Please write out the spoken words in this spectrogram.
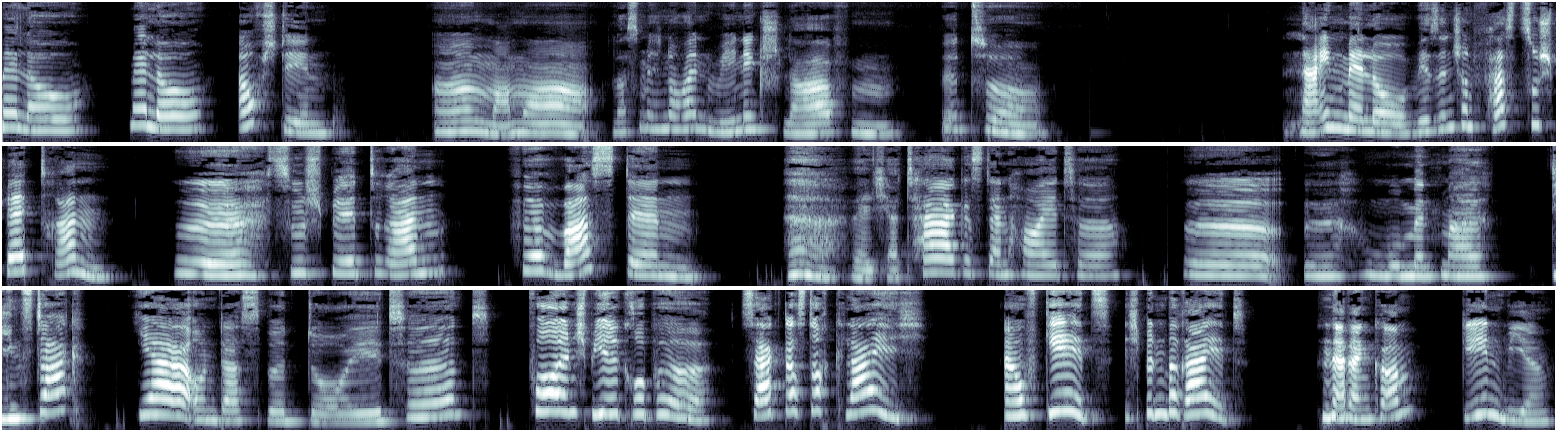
Mellow, Mellow, aufstehen. Oh, Mama, lass mich noch ein wenig schlafen. Bitte. Nein, Mellow, wir sind schon fast zu spät dran. Äh, zu spät dran? Für was denn? Ah, welcher Tag ist denn heute? Äh, äh, Moment mal. Dienstag? Ja, und das bedeutet. Fohlenspielgruppe! Sag das doch gleich! Auf geht's! Ich bin bereit! Na dann komm, gehen wir!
